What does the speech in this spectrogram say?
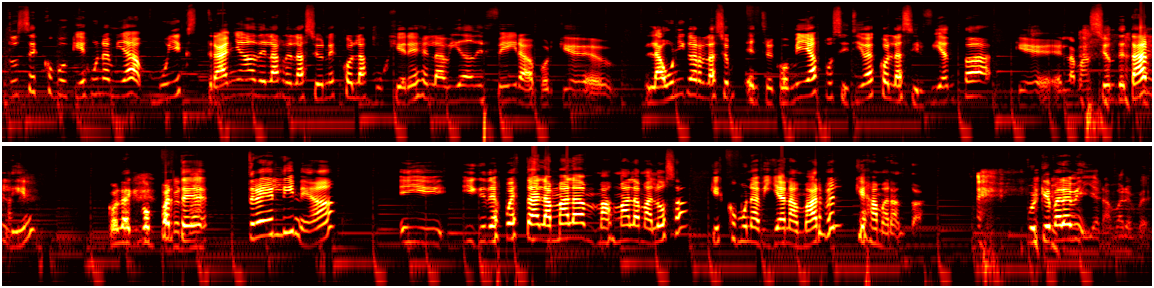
Entonces como que es una mirada muy extraña de las relaciones con las mujeres en la vida de Feira, porque la única relación, entre comillas, positiva es con la sirvienta que en la mansión de Tamlin, con la que comparte ¿Verdad? tres líneas, y, y que después está la mala, más mala malosa, que es como una villana Marvel, que es Amaranta. Porque para mí, Villana, Marvel.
